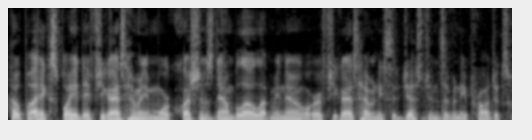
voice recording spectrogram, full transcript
hope I explained. If you guys have any more questions down below, let me know or if you guys have any suggestions of any projects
